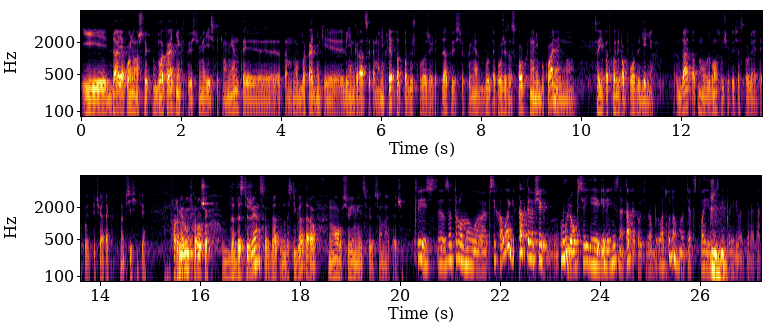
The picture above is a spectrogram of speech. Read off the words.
и да, я понял, что я как блокадник, то есть у меня есть эти моменты, э, там, ну, блокадники ленинградцы, там, они хлеб под подушку ложили, да, то есть вот у меня был такой же заскок, ну, не буквальный, но свои подходы по поводу денег. Да, это, ну, в любом случае, то есть оставляет такой отпечаток на психике. Формирует хороших до- достиженцев, да, там, достигаторов, но все имеет свою цену, опять же. Ты затронул э, психологию. Как ты вообще увлекся ею? Или я не знаю, как это у тебя было? Откуда оно у тебя в твоей жизни появилось? Давай так.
